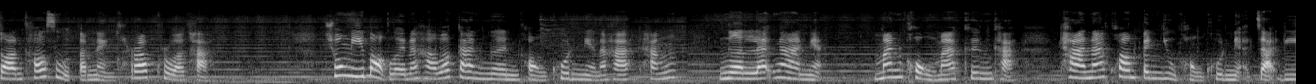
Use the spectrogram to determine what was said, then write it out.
จรเข้าสู่ตำแหน่งครอบครัวค่ะ ช่วงนี้บอกเลยนะคะว่าการเงินของคุณเนี่ยนะคะ ทั้งเงินและงานเนี่ยมั่นคงมากขึ้นค่ะ ฐานะความเป็นอยู่ของคุณเนี่ยจะดี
